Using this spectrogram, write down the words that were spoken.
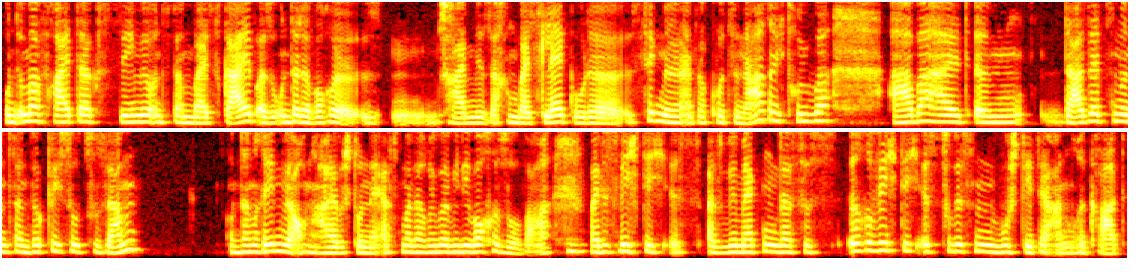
Und immer freitags sehen wir uns dann bei Skype. Also unter der Woche schreiben wir Sachen bei Slack oder Signal, einfach kurze Nachricht drüber. Aber halt, ähm, da setzen wir uns dann wirklich so zusammen und dann reden wir auch eine halbe Stunde erstmal darüber, wie die Woche so war, mhm. weil das wichtig ist. Also wir merken, dass es irre wichtig ist zu wissen, wo steht der andere gerade.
